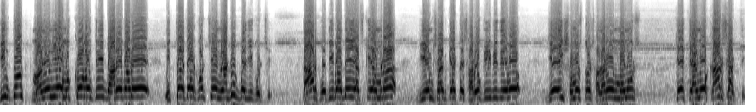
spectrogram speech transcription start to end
কিন্তু মাননীয় মুখ্যমন্ত্রী বারে বারে মিথ্যাচার করছে, নাটকবাজি করছে। তার প্রতিবাদেই আজকে আমরা ডিএম সাহেবকে একটা স্মারকলিপি দেব। যে এই সমস্ত সাধারণ মানুষকে কেন, কার স্বার্থে,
